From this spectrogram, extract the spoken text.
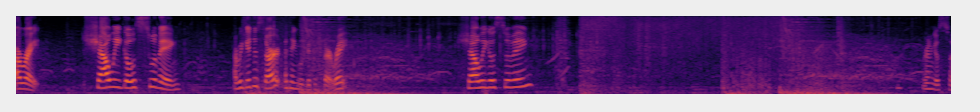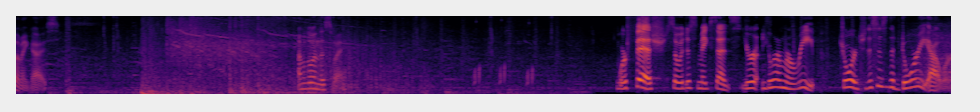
Alright. Shall we go swimming? Are we good to start? I think we're good to start, right? Shall we go swimming? We're gonna go swimming, guys. I'm going this way. We're fish, so it just makes sense. You're you're a mareep. George, this is the dory hour.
